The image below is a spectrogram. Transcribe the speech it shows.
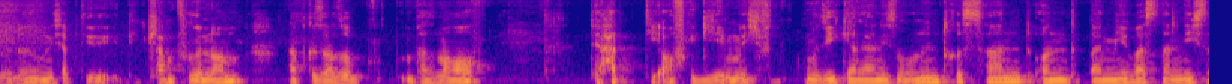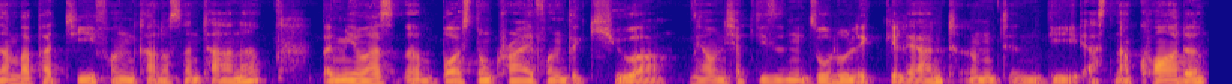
würde. Und ich habe die, die Klampfe genommen und habe gesagt, so, pass mal auf, der hat die aufgegeben. Ich finde Musik ja gar nicht so uninteressant. Und bei mir war es dann nicht Samba Partie von Carlos Santana. Bei mir war es äh, Boys Don't Cry von The Cure. Ja, und ich habe diesen Solo-Lick gelernt und die ersten Akkorde.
